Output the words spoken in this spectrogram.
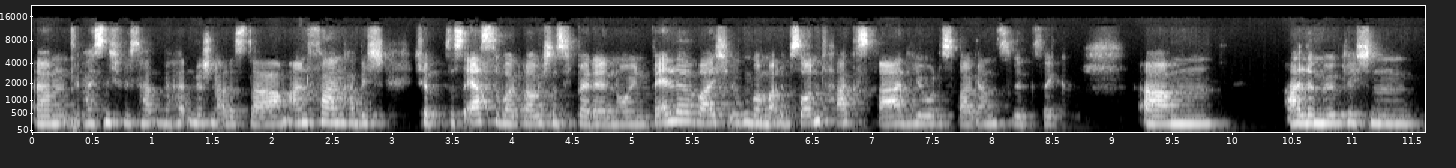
ähm, ich weiß nicht, was hatten, hatten wir schon alles da. Am Anfang habe ich, ich habe das erste war, glaube ich, dass ich bei der neuen Welle war ich irgendwann mal im Sonntagsradio. Das war ganz witzig. Ähm, alle möglichen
